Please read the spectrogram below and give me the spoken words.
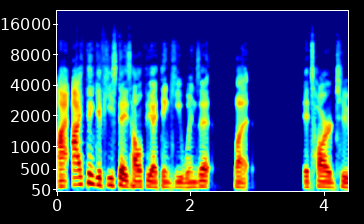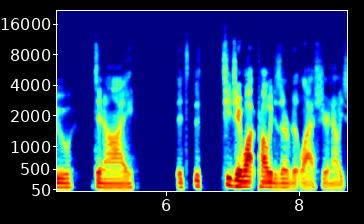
I I think if he stays healthy, I think he wins it. But it's hard to deny. It's it, T.J. Watt probably deserved it last year. Now he's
